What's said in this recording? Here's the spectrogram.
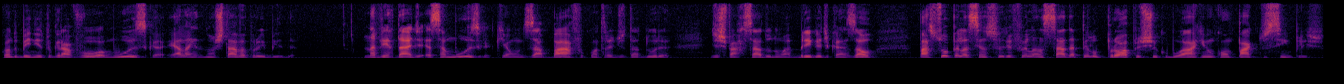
Quando Benito gravou a música, ela ainda não estava proibida. Na verdade, essa música, que é um desabafo contra a ditadura disfarçado numa briga de casal, passou pela censura e foi lançada pelo próprio Chico Buarque em um compacto simples.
